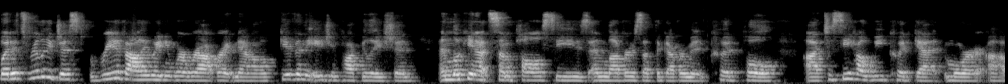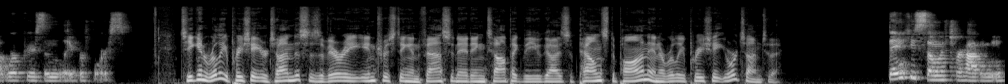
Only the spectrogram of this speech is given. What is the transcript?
But it's really just reevaluating where we're at right now, given the aging population, and looking at some policies and levers that the government could pull uh, to see how we could get more uh, workers in the labor force. Tegan, really appreciate your time. This is a very interesting and fascinating topic that you guys have pounced upon, and I really appreciate your time today. Thank you so much for having me.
